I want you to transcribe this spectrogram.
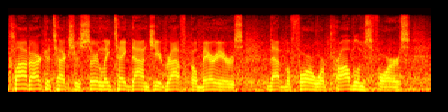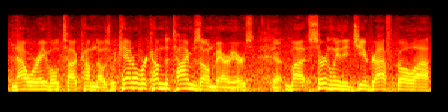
cloud architectures certainly take down geographical barriers that before were problems for us. Now we're able to overcome those. We can't overcome the time zone barriers, yeah. but certainly the geographical uh,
